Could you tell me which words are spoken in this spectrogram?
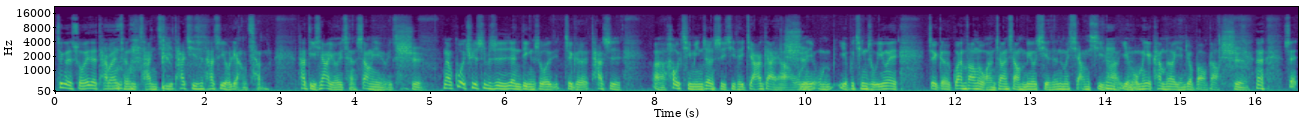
这个所谓的台湾城残基，它其实它是有两层，它底下有一层，上面有一层。是。那过去是不是认定说这个它是？啊，后期明政时期的加盖啊，我们我们也不清楚，因为这个官方的网站上没有写的那么详细啊，也我们也看不到研究报告。是，那所以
